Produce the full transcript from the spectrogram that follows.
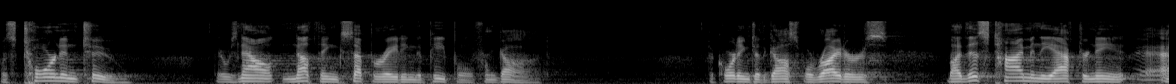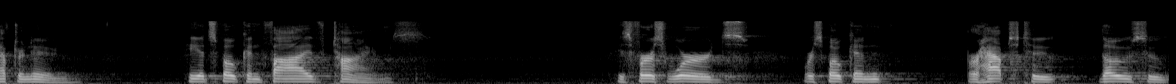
was torn in two. There was now nothing separating the people from God. According to the gospel writers, by this time in the afternoon, afternoon he had spoken five times. His first words were spoken perhaps to those who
